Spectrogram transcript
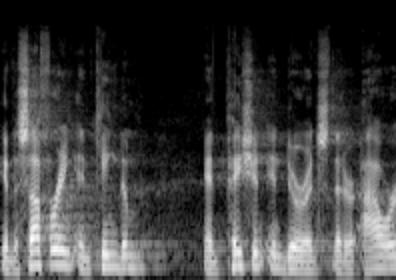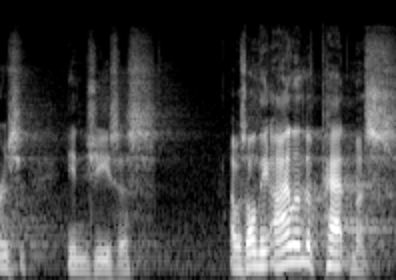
In the suffering and kingdom and patient endurance that are ours in Jesus. I was on the island of Patmos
